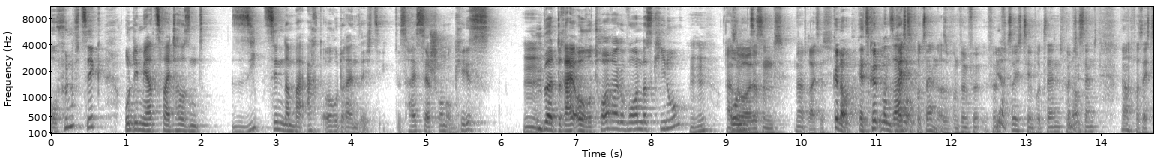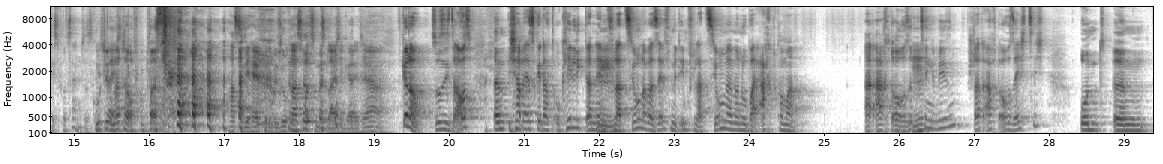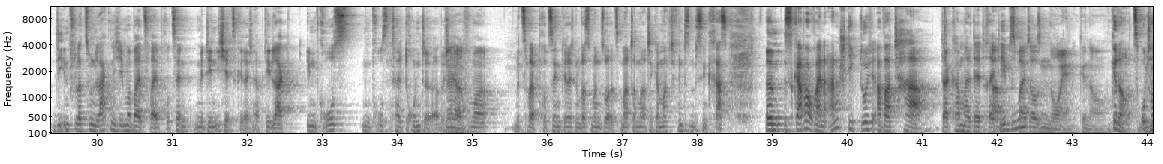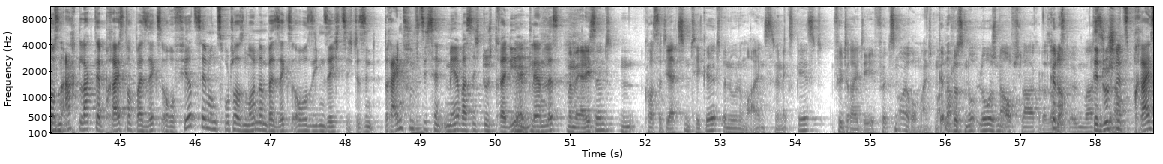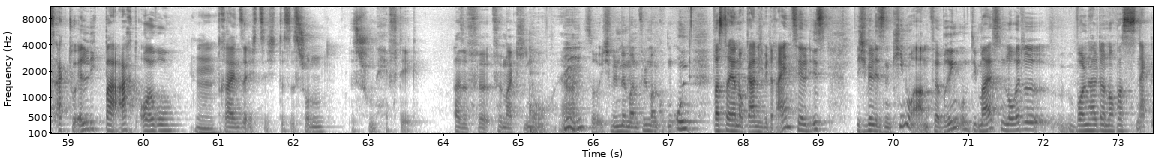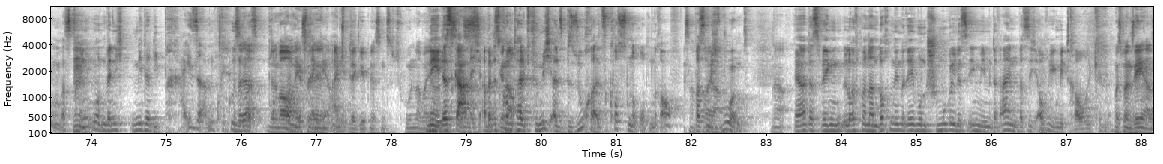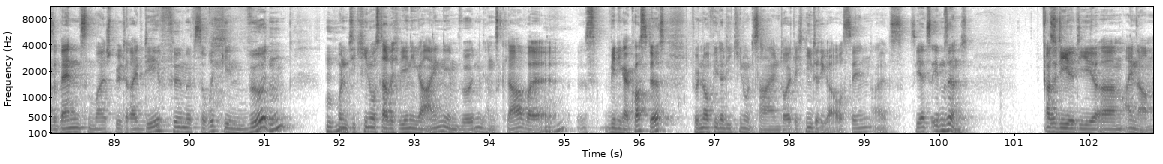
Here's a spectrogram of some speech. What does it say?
Euro und im Jahr 2017 dann bei 8,63 Euro. Das heißt ja schon, okay, ist über 3 Euro teurer geworden, das Kino. also und- das sind na, 30. Genau, jetzt könnte man sagen, 60 Prozent, also von 5 50, 10 Prozent, 50 Genau. Cent, ja, fast 60 Prozent. Nicht schlecht. Mathe aufgepasst. Hast du die Hälfte der Besucher, hast trotzdem das gleiche Geld, ja. genau, so sieht's aus. Ähm, ich habe erst gedacht, okay, liegt an der Mhm. Inflation, aber selbst mit Inflation wären wir nur bei 8, äh, 8,17 Mhm. Euro gewesen, statt 8,60 Euro. Und ähm, die Inflation lag nicht immer bei 2%, mit denen ich jetzt gerechnet habe. Die lag im, Groß, im großen Teil drunter. Aber ich Ja, habe einfach mal mit 2% gerechnet, was man so als Mathematiker macht. Ich finde das ein bisschen krass. Ähm, es gab auch einen Anstieg durch Avatar. Da kam halt der Ab 3D-Boom. 2009, genau. Genau, 2008 lag der Preis noch bei 6,14 Euro und 2009 dann bei 6,67 Euro. Das sind 53 Mhm. Cent mehr, was sich durch 3D erklären lässt. Wenn wir ehrlich sind, kostet jetzt ein Ticket, wenn du normal ins Cinemax gehst, für 3D 14 Euro manchmal. Genau. Plus Logenaufschlag oder sonst Genau. irgendwas. Der Genau. Durchschnittspreis aktuell liegt bei 8,63 Euro. Das ist schon, ist schon heftig. Also für, für mal Kino. Ja. Mhm. So, ich will mir mal einen Film angucken. Und was da ja noch gar nicht mit reinzählt, ist, ich will jetzt einen Kinoabend verbringen und die meisten Leute wollen halt dann noch was snacken, was trinken. Und wenn ich mir da die Preise angucke, Mhm. So das was aber auch nichts mit den. Einspielergebnissen zu tun. Aber Nee, ja, das gar ist- nicht. Aber das genau. kommt halt für mich als Besucher, als Kosten noch oben drauf, was mich wurmt. Ja. Ja, deswegen läuft man dann doch in den Rewe und schmuggelt es irgendwie mit rein, was ich auch irgendwie traurig finde. Muss man sehen, also wenn zum Beispiel 3D-Filme zurückgehen würden Mhm. und die Kinos dadurch weniger einnehmen würden, ganz klar, weil Mhm. es weniger kostet, würden auch wieder die Kinozahlen deutlich niedriger aussehen, als sie jetzt eben sind. Also die, die ähm, Einnahmen.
